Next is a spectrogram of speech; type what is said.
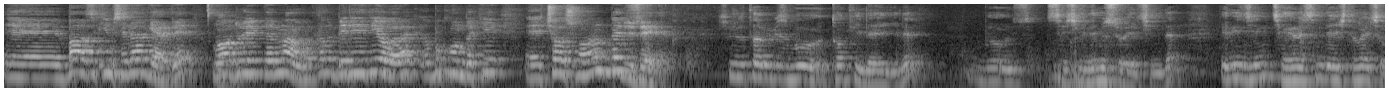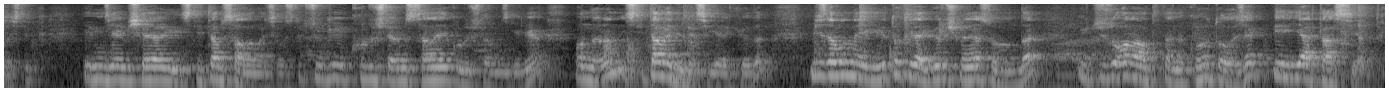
e, bazı kimseler geldi. Mağduriyetlerini anlattılar. Belediye olarak bu konudaki e, çalışmaların ne düzeyde? Şimdi tabii biz bu TOKİ ile ilgili bu seçildiğimiz süre içinde Edinci'nin çehresini değiştirmeye çalıştık. Edinci'ye bir şeyler istihdam sağlamaya çalıştık. Çünkü kuruluşlarımız, sanayi kuruluşlarımız geliyor. Onların istihdam edilmesi gerekiyordu. Biz de bununla ilgili TOKİ ile görüşmeler sonunda 316 tane konut olacak bir yer tahsis yaptık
